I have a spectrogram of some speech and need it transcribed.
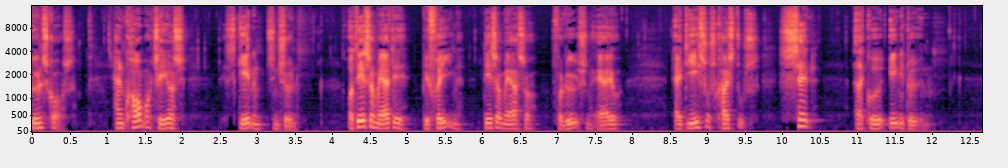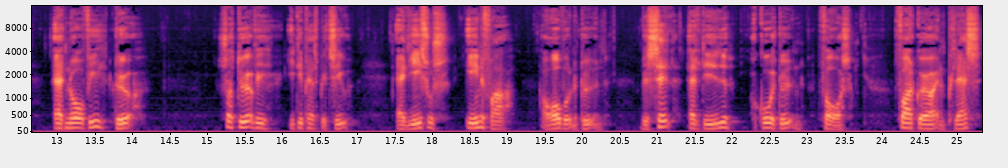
ønsker os. Han kommer til os gennem sin søn. Og det, som er det befriende, det, som er så forløsende, er jo, at Jesus Kristus selv er gået ind i døden. At når vi dør, så dør vi i det perspektiv, at Jesus indefra har overvundet døden, ved selv at lide og gå i døden for os, for at gøre en plads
